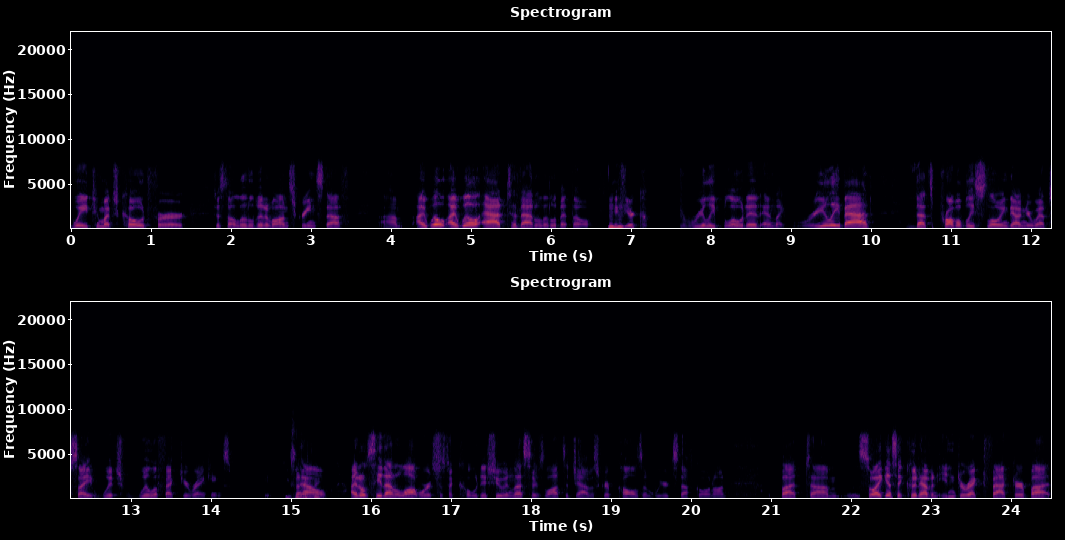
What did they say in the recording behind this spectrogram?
way too much code for just a little bit of on-screen stuff. Um, I will I will add to that a little bit though. Mm-hmm. If you're really bloated and like really bad, that's probably slowing down your website, which will affect your rankings. Exactly. Now, I don't see that a lot where it's just a code issue, unless there's lots of JavaScript calls and weird stuff going on. But um, so I guess it could have an indirect factor, but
